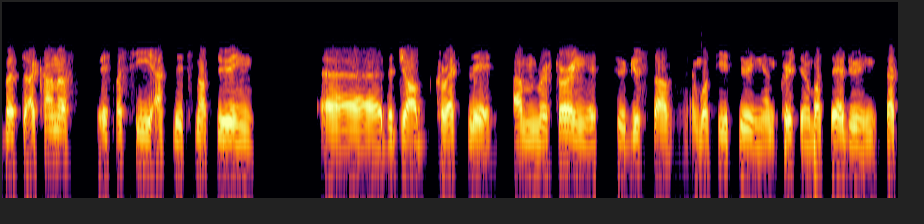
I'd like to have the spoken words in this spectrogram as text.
but I kind of, if I see athletes not doing uh, the job correctly, I'm referring it to Gustav and what he's doing, and Kristian what they're doing. That's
